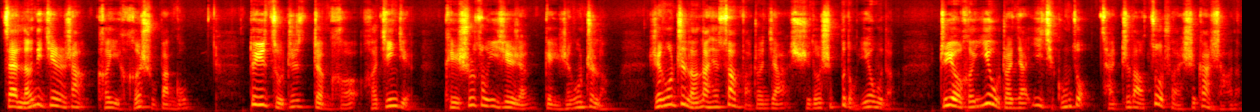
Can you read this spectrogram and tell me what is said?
在能力建设上可以合署办公，对于组织整合和精简，可以输送一些人给人工智能，人工智能那些算法专家许多是不懂业务的，只有和业务专家一起工作，才知道做出来是干啥的，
